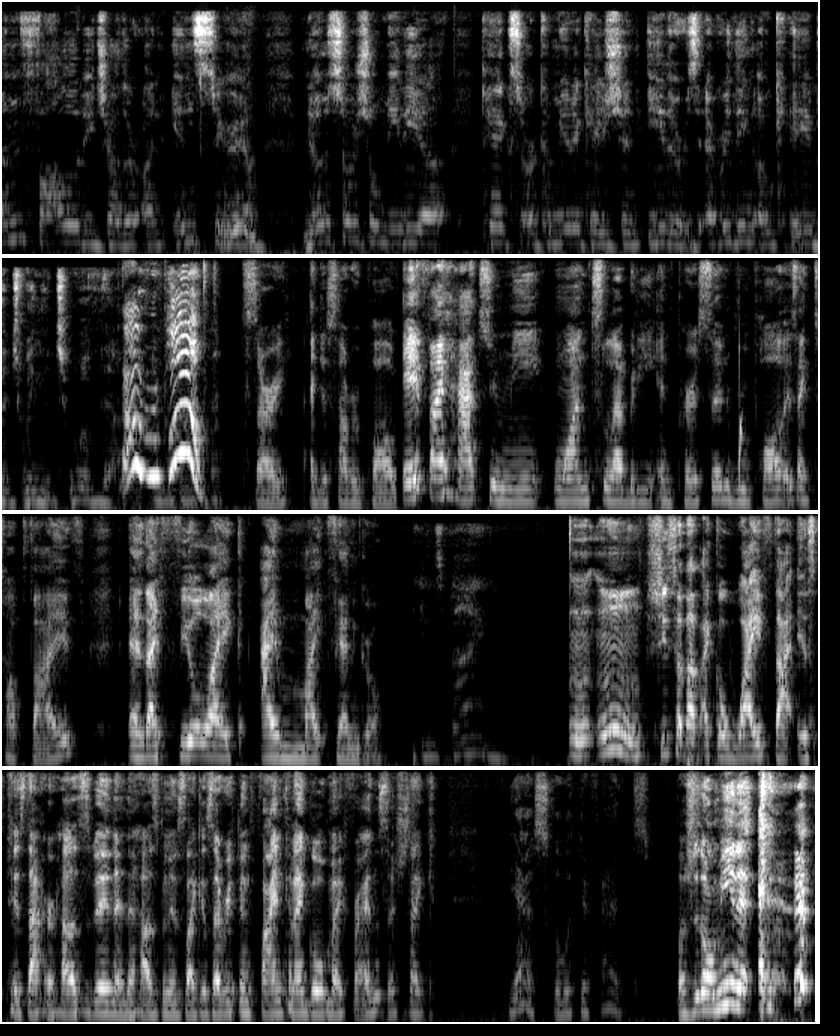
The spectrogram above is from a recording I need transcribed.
unfollowed each other on Instagram. No social media pics or communication either. Is everything okay between the two of them? Oh, RuPaul! Sorry, I just saw RuPaul. If I had to meet one celebrity in person, RuPaul is like top five, and I feel like I might fangirl. It's fine. Mm-mm. She said that like a wife that is pissed at her husband, and the husband is like, "Is everything fine? Can I go with my friends?" And she's like, "Yes, go with your friends." But she don't mean it.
